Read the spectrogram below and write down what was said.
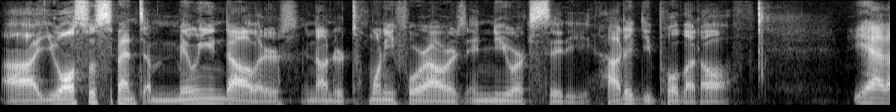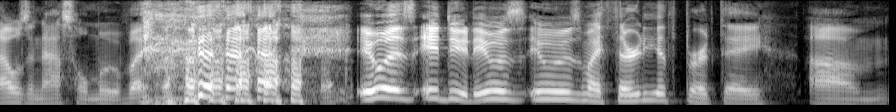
Uh, you also spent a million dollars in under 24 hours in New York City. How did you pull that off? Yeah, that was an asshole move, it was it, dude. It was it was my thirtieth birthday. Um,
